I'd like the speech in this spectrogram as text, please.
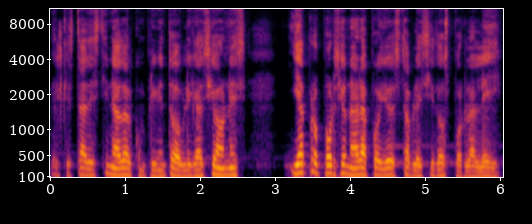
el que está destinado al cumplimiento de obligaciones y a proporcionar apoyos establecidos por la ley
